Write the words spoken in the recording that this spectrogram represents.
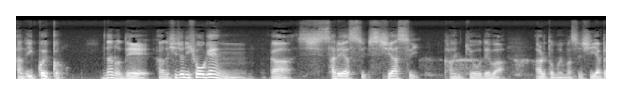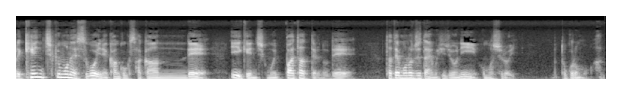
あの一個一個の。なのであの非常に表現がされやすいしやすい環境ではあると思いますしやっぱり建築もねすごいね韓国盛んでいい建築もいっぱい建ってるので建物自体も非常に面白いところもあっ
